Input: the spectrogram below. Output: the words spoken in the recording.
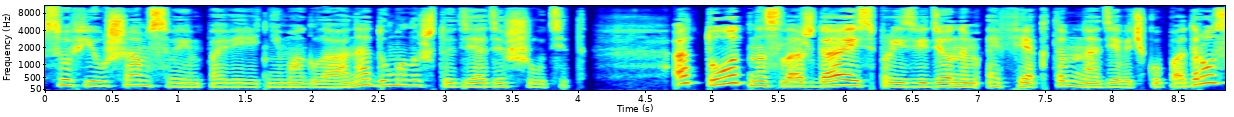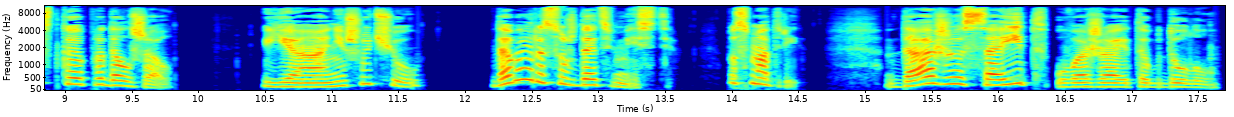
Софья ушам своим поверить не могла, она думала, что дядя шутит а тот, наслаждаясь произведенным эффектом на девочку-подростка, продолжал. «Я не шучу. Давай рассуждать вместе. Посмотри. Даже Саид уважает Абдулу.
